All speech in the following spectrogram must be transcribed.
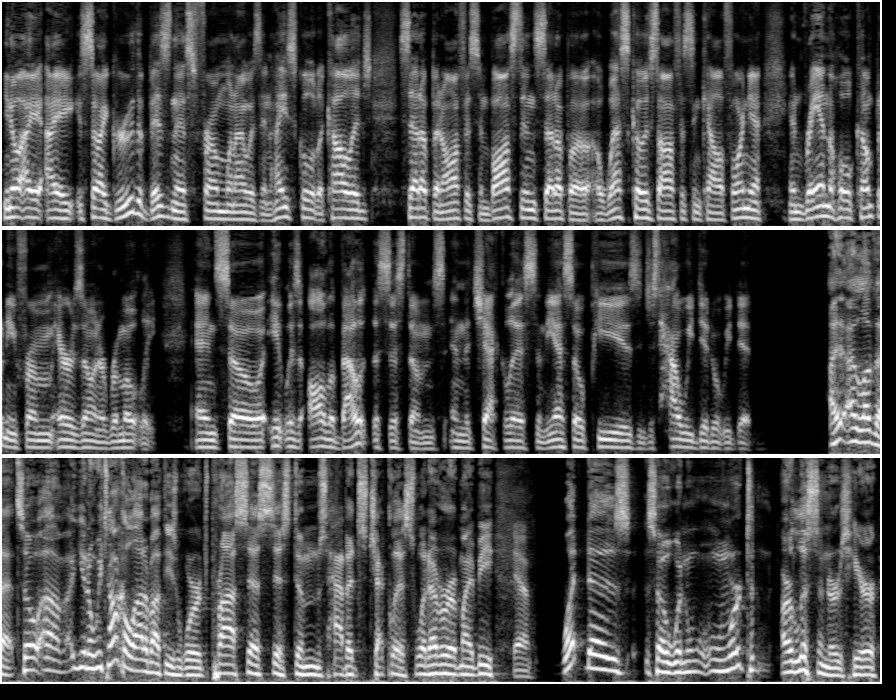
you know, I, I so I grew the business from when I was in high school to college, set up an office in Boston, set up a, a West Coast office in California, and ran the whole company from Arizona remotely. And so it was all about the systems and the checklists and the SOPs and just how we did what we did. I, I love that. So, um, you know, we talk a lot about these words process, systems, habits, checklists, whatever it might be. Yeah. What does, so when, when we're to our listeners here,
